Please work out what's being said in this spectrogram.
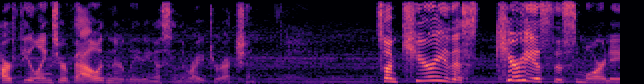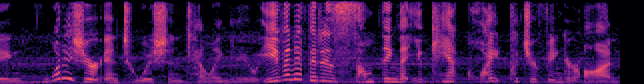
our feelings are valid and they're leading us in the right direction. So I'm curious, curious this morning, what is your intuition telling you? Even if it is something that you can't quite put your finger on,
